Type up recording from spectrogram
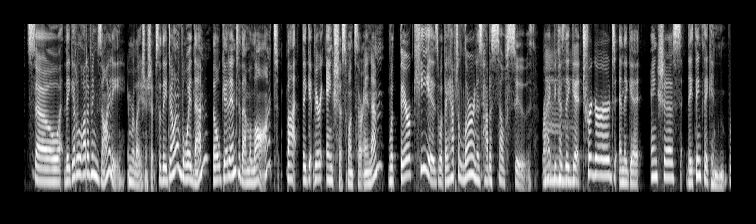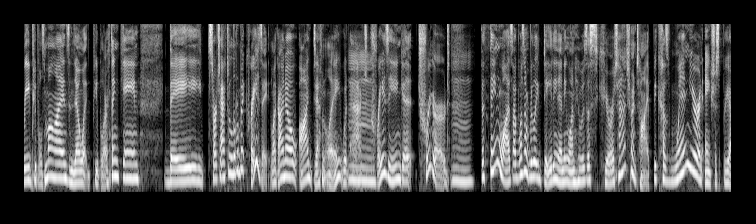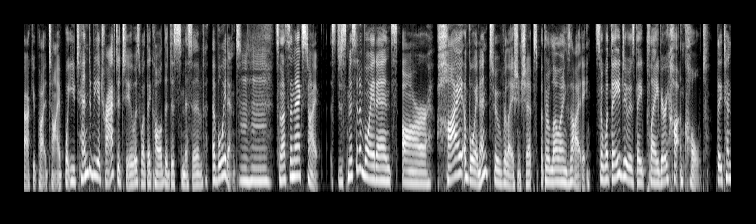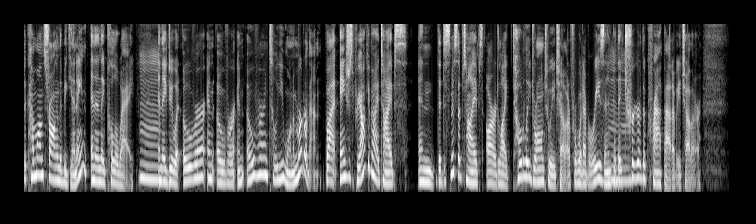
So they get a lot of anxiety in relationships. So they don't avoid them. They'll get into them a lot, but they get very anxious once they're in them. What their key is, what they have to learn is how to self soothe, right? Because they hmm. get triggered and they get anxious. They think they can read people's minds and know what people are thinking. They start to act a little bit crazy. Like I know I definitely would act hmm. crazy and get triggered. Hmm. The thing was, I wasn't really dating anyone who was a secure attachment type because when you're an anxious, preoccupied type, what you tend to be attracted to is what they call the dismissive avoidant. So that's the next type. Dismissive avoidants are high avoidant to relationships, but they're low anxiety. So what they do is they play very hot and cold. They tend to come on strong in the beginning and then they pull away. And they do it over and over and over until you want to murder them. But anxious preoccupied types and the dismissive types are like totally drawn to each other for whatever reason, but they mm-hmm. trigger the crap out of each other.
